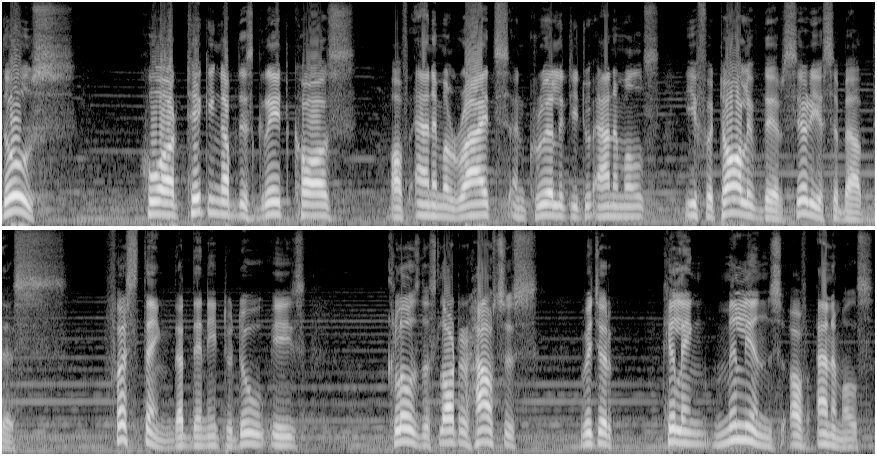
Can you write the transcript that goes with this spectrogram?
Those who are taking up this great cause of animal rights and cruelty to animals, if at all if they're serious about this, first thing that they need to do is close the slaughterhouses which are killing millions of animals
